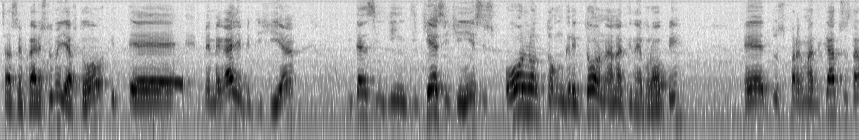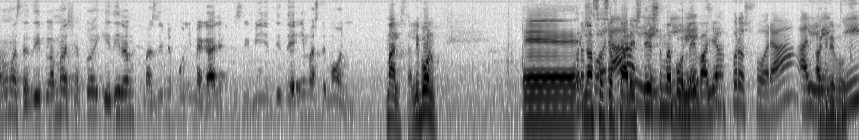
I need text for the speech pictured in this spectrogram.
Σας ευχαριστούμε γι' αυτό. Ε, με μεγάλη επιτυχία ήταν συγκινητικές οι κινήσεις όλων των κριτών ανά την Ευρώπη. Ε, τους πραγματικά τους αισθανόμαστε δίπλα μας και αυτό η δύναμη που μας δίνει είναι πολύ μεγάλη αυτή τη στιγμή γιατί δεν είμαστε μόνοι. Μάλιστα. Λοιπόν, ε, να σας ευχαριστήσουμε πολύ, έτσι, Βαλιά. Προσφορά, αλληλεγγύη,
